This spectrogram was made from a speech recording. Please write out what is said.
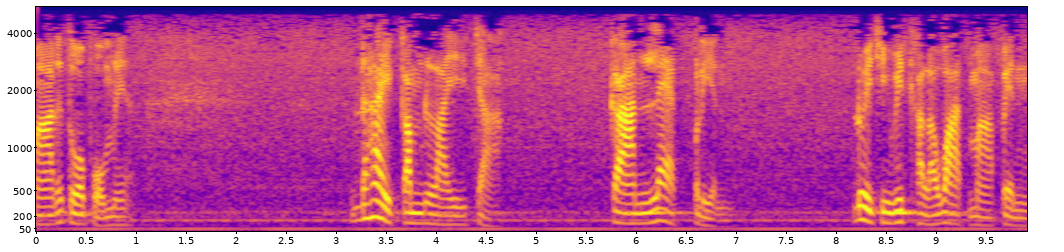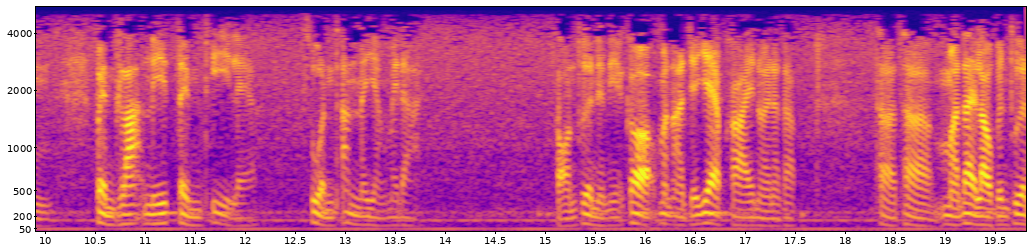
มาหรือตัวผมเนี่ย ได้กำไรจากการแลกเปลี่ยน ด้วยชีวิตคารวาสมาเป็นเป็นพระนี้เต็มที่แล้ว ส่วนท่านนะยังไม่ได้ สอนเพื่อนอย่างนี้ก็มันอาจจะแยบคายหน่อยนะครับ ถ้าถ้ามาได้เราเป็นเพื่อน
